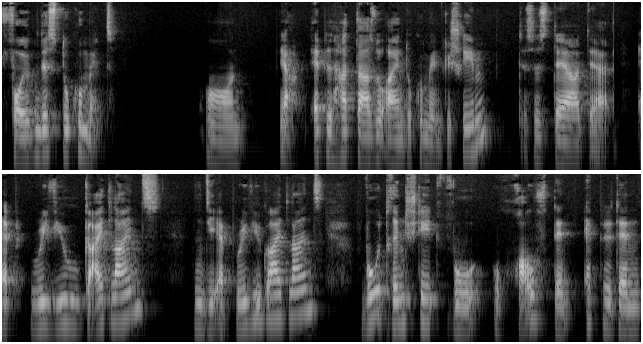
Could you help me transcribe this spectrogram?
folgendes Dokument. Und ja, Apple hat da so ein Dokument geschrieben. Das ist der, der App Review Guidelines, sind die App Review Guidelines, wo drin steht, worauf denn Apple denn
